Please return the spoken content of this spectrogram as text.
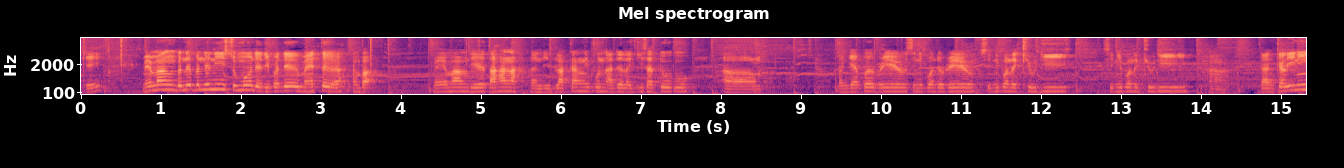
Ok memang benda-benda ni semua daripada metal lah nampak? Memang dia tahan lah. Dan di belakang ni pun ada lagi satu um, panggil apa? Rail sini pun ada rail sini pun ada QD sini pun ada QD ha. dan kali ni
